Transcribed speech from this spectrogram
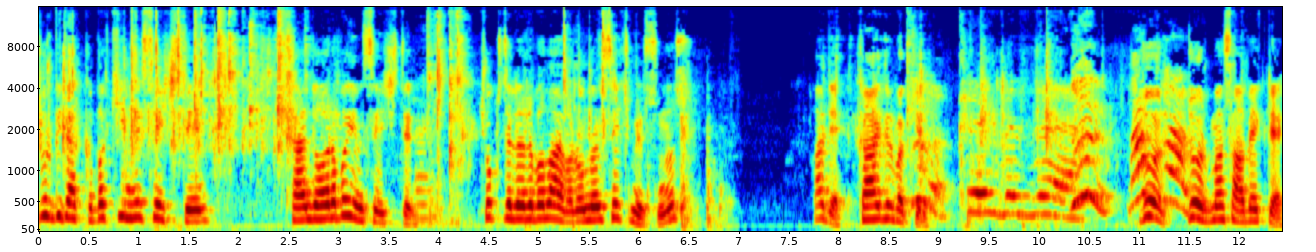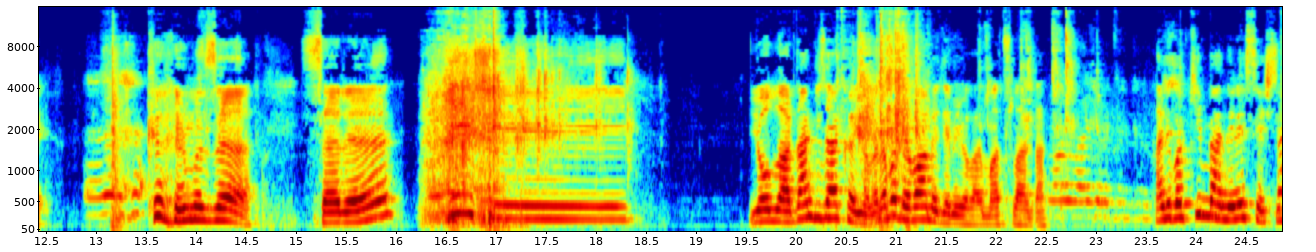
Dur bir dakika bakayım ne seçtin? Sen de o arabayı mı seçtin? Çok güzel arabalar var. Onları seçmiyorsunuz. Hadi kaydır bakayım. Kırmızı. Dur. Dur dur masal bekle. Kırmızı, sarı, yeşil. Yollardan güzel kayıyorlar ama devam edemiyorlar matlardan. Hani bakayım ben de ne seçtim.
